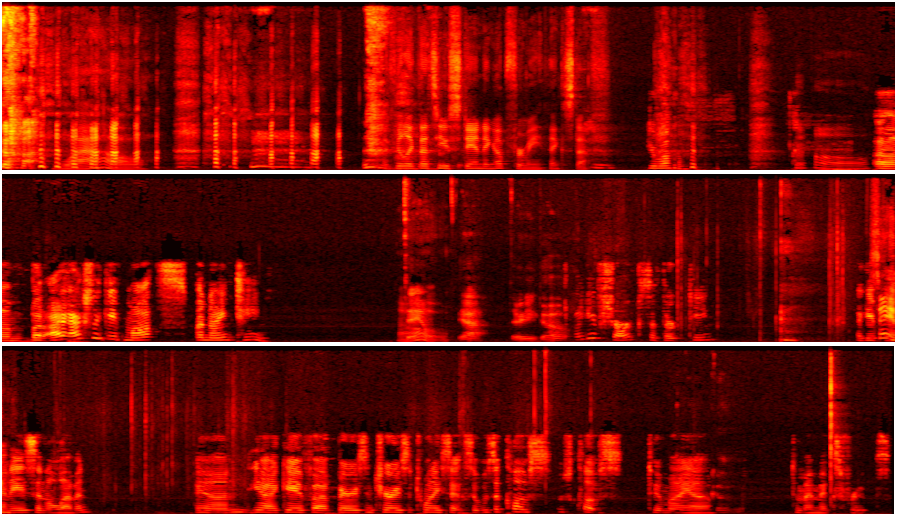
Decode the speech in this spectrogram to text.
Wow. I feel like that's you standing up for me. Thanks, Steph. You're welcome. Aw. um, but I actually gave Mott's a 19. Damn. Oh. Yeah, there you go. I gave Sharks a 13. I gave Same. Annie's an 11. And yeah, I gave uh, berries and cherries a 26. It was a close. It was close to my uh, to my mixed fruits.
